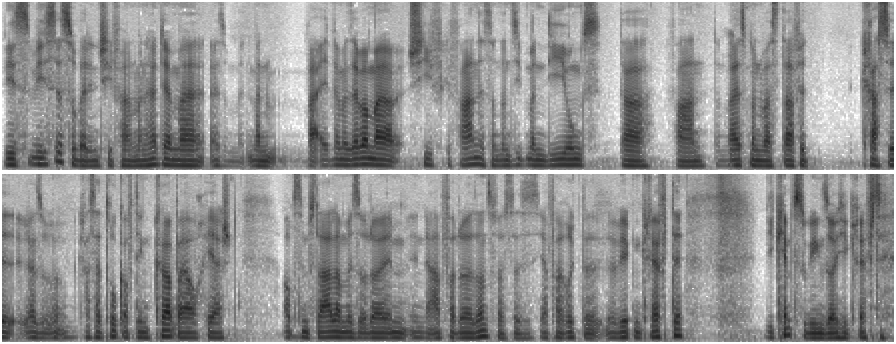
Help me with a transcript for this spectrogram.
Wie ist, wie ist das so bei den Skifahren? Man hört ja mal, also man wenn man selber mal schief gefahren ist und dann sieht man die Jungs da fahren, dann weiß man, was da für krasse, also krasser Druck auf den Körper auch herrscht. Ob es im Slalom ist oder im, in der Abfahrt oder sonst was. Das ist ja verrückt, da wirken Kräfte. Wie kämpfst du gegen solche Kräfte?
